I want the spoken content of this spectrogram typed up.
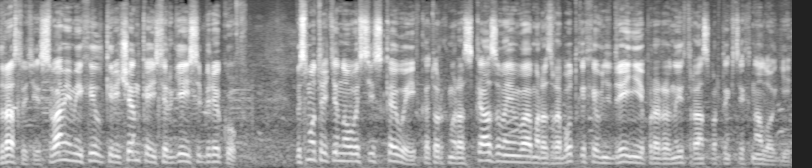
Здравствуйте, с вами Михаил Кириченко и Сергей Сибиряков. Вы смотрите новости Skyway, в которых мы рассказываем вам о разработках и внедрении прорывных транспортных технологий.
